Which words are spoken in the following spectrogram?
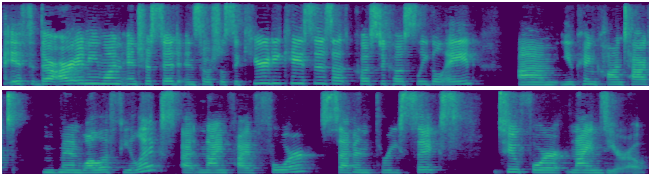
if there are anyone interested in social security cases at Coast to Coast Legal Aid, um, you can contact Manuela Felix at 954 736 2490.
